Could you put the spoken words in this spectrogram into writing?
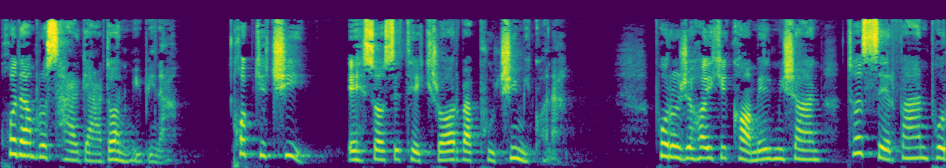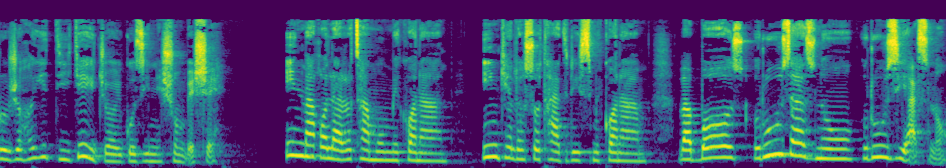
خودم رو سرگردان می‌بینم. خب که چی؟ احساس تکرار و پوچی می‌کنم. پروژه هایی که کامل میشن تا صرفاً پروژه های دیگه جایگزینشون بشه. این مقاله رو تموم می‌کنم، این کلاس رو تدریس می‌کنم و باز روز از نو روزی از نو.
